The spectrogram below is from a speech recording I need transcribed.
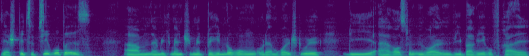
sehr spitze Zielgruppe ist, ähm, nämlich Menschen mit Behinderungen oder im Rollstuhl, die herausfinden wollen, wie barrierefrei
